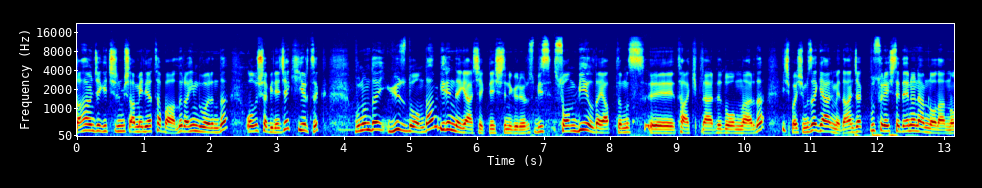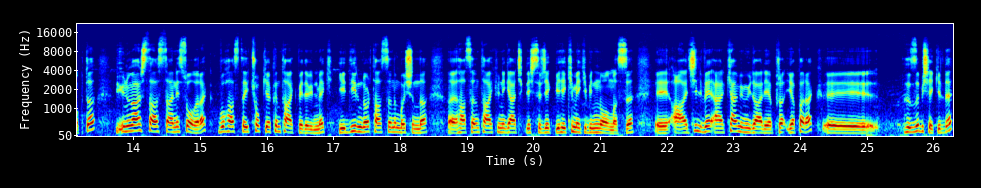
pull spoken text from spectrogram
daha önce geçirilmiş ameliyata bağlı rahim duvarında oluşabilecek yırtık. Bunun da 100 doğumdan birinde gerçekleştiğini görüyoruz. Biz son bir yılda yaptığımız e, takiplerde, doğumlarda hiç başımıza gelmedi. Ancak bu süreçte de en önemli olan nokta bir üniversite hastanesi olarak bu hastayı çok yakın takip edebilmek. 7-24 hastanın başında e, hastanın takibini gerçekleştirecek bir hekim ekibinin olması, e, acil ve erken bir müdahale yapra- yaparak e, hızlı bir şekilde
